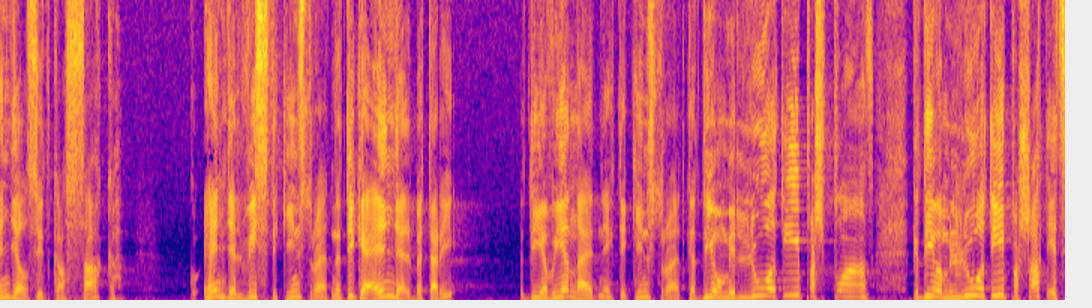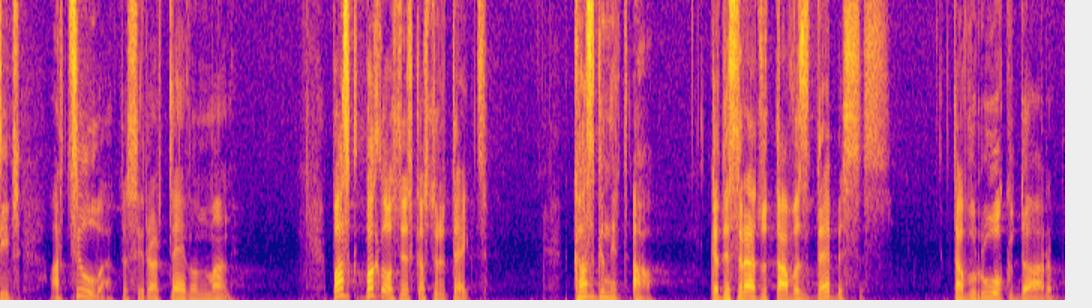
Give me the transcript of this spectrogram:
eņģelis it kā saka, eņģeļi visi tika instruēti, ne tikai eņģeļi, bet arī Dieva ienaidnieki tika instruēti, ka Dievam ir ļoti īpašs plāns, ka Dievam ir ļoti īpašas attiecības ar cilvēku. Tas ir ar tevi un mani. Paklausieties, kas tur ir teikts. Kas gan ir tā, kad es redzu tavas debesis, tavu roku darbu,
